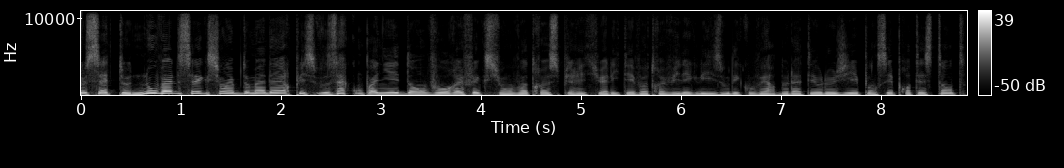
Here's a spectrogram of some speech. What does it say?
que cette nouvelle sélection hebdomadaire puisse vous accompagner dans vos réflexions, votre spiritualité, votre vie d'église ou découverte de la théologie et pensée protestante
